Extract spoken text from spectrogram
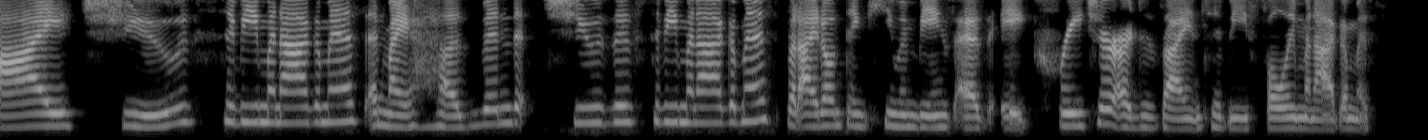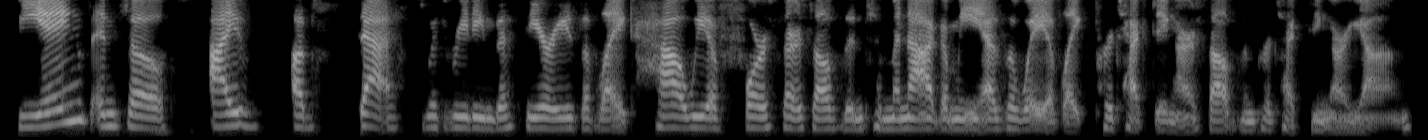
I choose to be monogamous and my husband chooses to be monogamous, but I don't think human beings as a creature are designed to be fully monogamous beings. And so I've obsessed with reading the theories of like how we have forced ourselves into monogamy as a way of like protecting ourselves and protecting our young.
